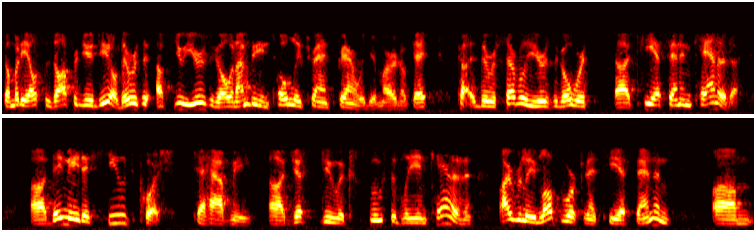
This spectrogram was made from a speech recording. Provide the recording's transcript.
somebody else has offered you a deal. There was a, few years ago, and I'm being totally transparent with you, Martin, okay? There were several years ago where uh, TSN in Canada, uh, they made a huge push to have me uh, just do exclusively in Canada. I really loved working at TSN, and um,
